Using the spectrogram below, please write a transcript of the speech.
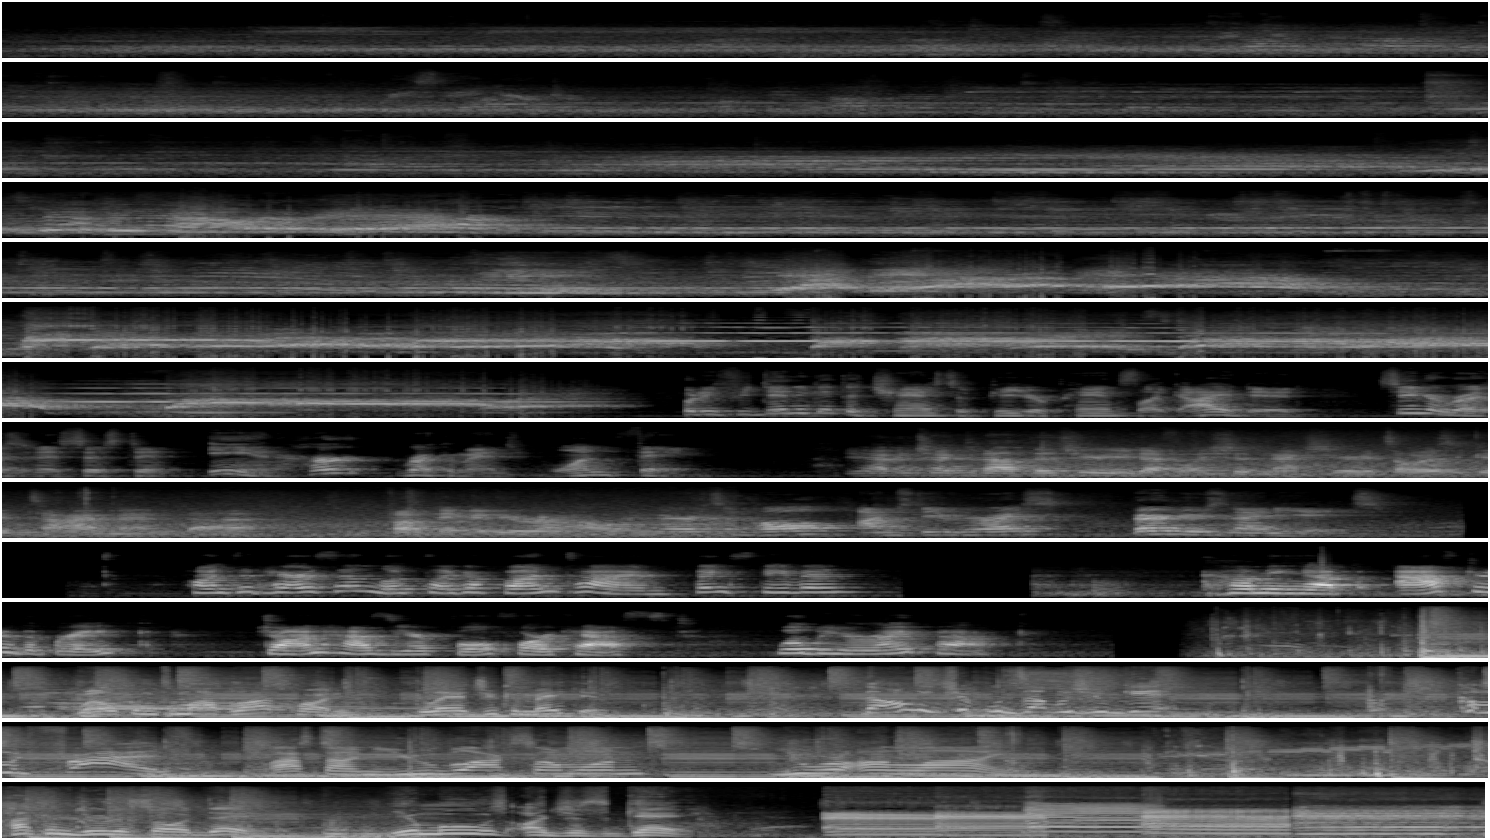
But chance to pee your pants like I did, senior resident assistant Ian Hurt recommends one thing. If you haven't checked it out this year, you definitely should next year. It's always a good time and uh, fun thing to do around Halloween. Harrison Hall, I'm Stephen Rice, Bear News 98. Haunted Harrison looked like a fun time. Thanks, Stephen. Coming up after the break, John has your full forecast. We'll be right back. Welcome to my block party. Glad you can make it. The only triple doubles you get Come with fries. Last time you blocked someone, you were online. I can do this all day. Your moves are just gay.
